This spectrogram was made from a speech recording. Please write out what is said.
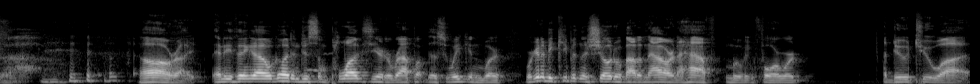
All right. Anything? Uh, we'll go ahead and do some plugs here to wrap up this week, and we're we're going to be keeping the show to about an hour and a half moving forward, due to uh,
